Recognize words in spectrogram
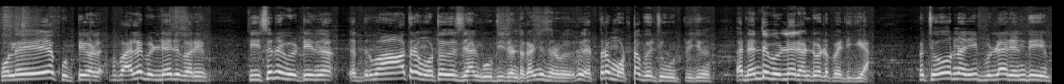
കുറേ കുട്ടികൾ ഇപ്പോൾ പല പിള്ളേരും പറയും ടീച്ചറിന്റെ വീട്ടിൽ നിന്ന് എത്രമാത്രം മുട്ട പൊരിച്ച് ഞാൻ കൂട്ടിയിട്ടുണ്ട്. കഴിഞ്ഞ സമയം ഒരു എത്ര മുട്ട പൊരിച്ച് കൂട്ടിയിരിക്കുന്നു. കാരണം എന്റെ പിള്ളേർ രണ്ടുപേരെ പറ്റിക്കുക അപ്പോൾ ചോറിനാൻ ഈ പിള്ളേർ എന്ത് ചെയ്യും?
